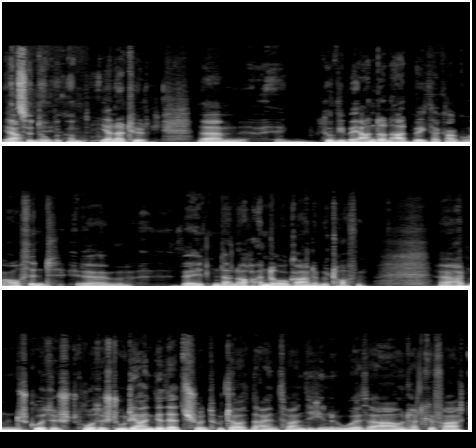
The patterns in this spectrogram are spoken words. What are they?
ja. Entzündung bekommt? Ja, natürlich. Ähm, so wie bei anderen Atemwegserkrankungen auch sind, äh, selten dann auch andere Organe betroffen. Er hat eine große, große Studie angesetzt, schon 2021 in den USA und hat gefragt,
